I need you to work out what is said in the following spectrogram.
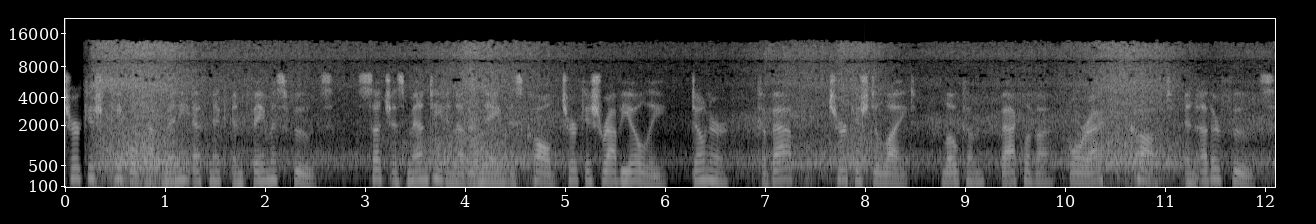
Turkish people have many ethnic and famous foods, such as manti another name is called Turkish ravioli, doner, kebab, Turkish delight, lokum, baklava, borek, koft, and other foods.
